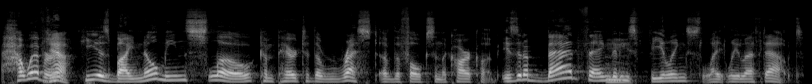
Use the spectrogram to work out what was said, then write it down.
However, Yeah. he is by no means slow compared to the rest of the folks in the car club. Is it a bad thing that he's feeling slightly left out?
